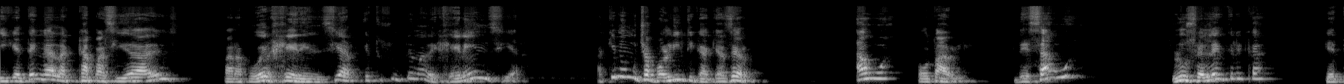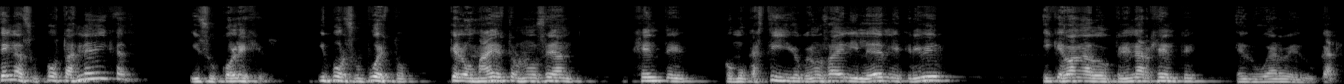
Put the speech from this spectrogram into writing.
y que tenga las capacidades para poder gerenciar. Esto es un tema de gerencia. Aquí no hay mucha política que hacer. Agua potable, desagua, luz eléctrica, que tenga sus postas médicas y sus colegios. Y por supuesto, que los maestros no sean gente como Castillo, que no sabe ni leer ni escribir, y que van a adoctrinar gente en lugar de educar.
